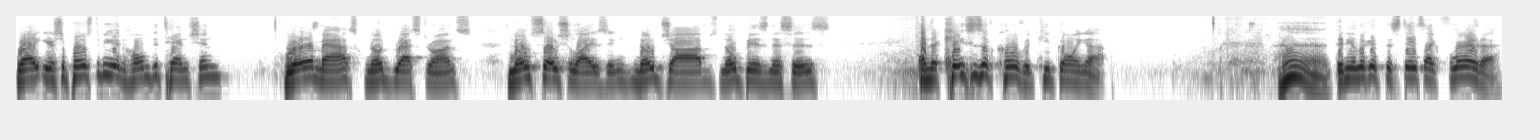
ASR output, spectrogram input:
right? You're supposed to be in home detention wear a mask, no restaurants, no socializing, no jobs, no businesses. And the cases of COVID keep going up. Then you look at the states like Florida.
